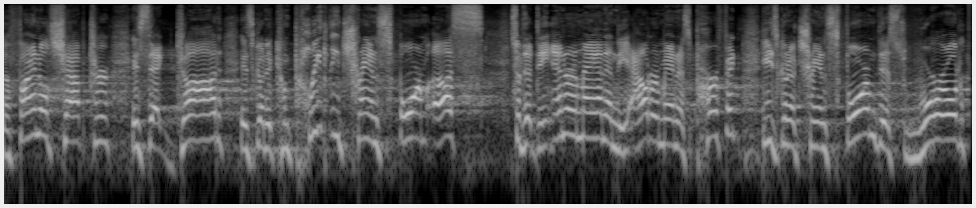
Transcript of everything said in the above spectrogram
The final chapter is that God is going to completely transform us so that the inner man and the outer man is perfect. He's going to transform this world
